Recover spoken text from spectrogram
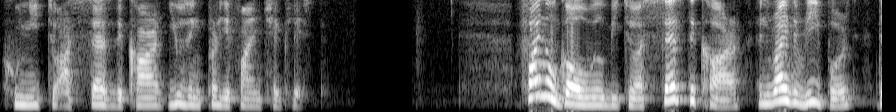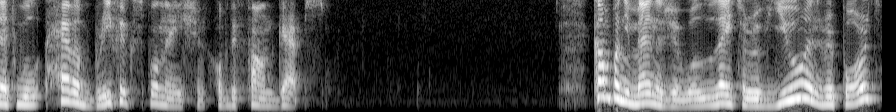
who need to assess the car using predefined checklist. Final goal will be to assess the car and write a report that will have a brief explanation of the found gaps. Company manager will later review and report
